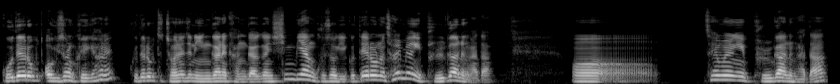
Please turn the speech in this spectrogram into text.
고대로부터 어 이 사람 그 얘기 하네? 그대로부터 전해지는 인간의 감각은 신비한 구석이 있고 때로는 설명이 불가능하다. 어 설명이 불가능하다.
